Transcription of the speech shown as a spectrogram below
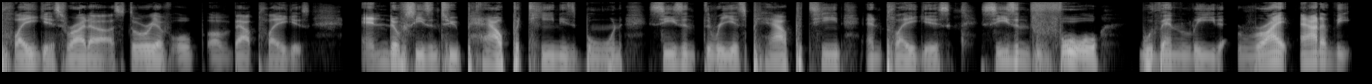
Plagueis, right? A, a story of all of about Plagueis. End of season two, Palpatine is born. Season three is Palpatine and Plagueis. Season four will then lead right out of the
